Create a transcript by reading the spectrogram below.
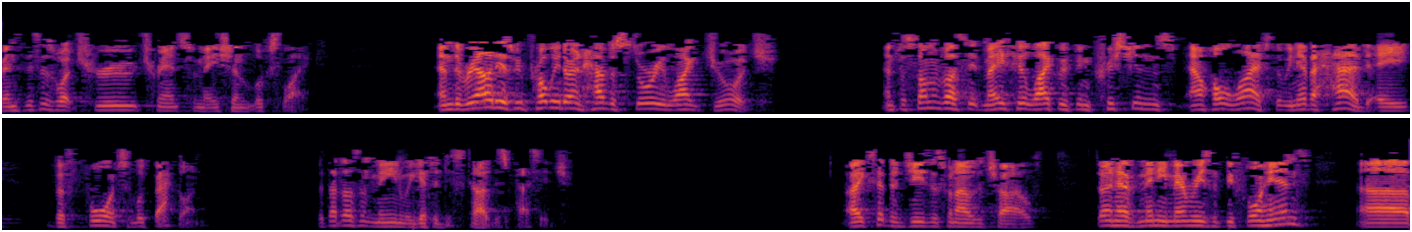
Friends, this is what true transformation looks like. And the reality is we probably don't have a story like George. And for some of us, it may feel like we've been Christians our whole lives, that we never had a before to look back on. But that doesn't mean we get to discard this passage. I accepted Jesus when I was a child. Don't have many memories of beforehand. Uh,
